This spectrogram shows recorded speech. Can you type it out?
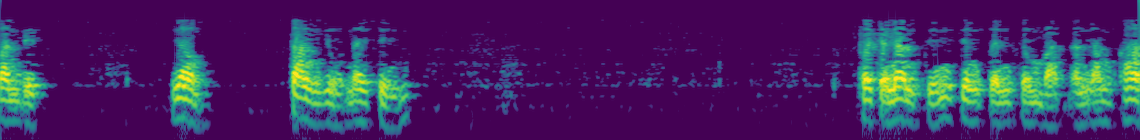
บัณฑิต ย่อมตั้งอยู่ในศีลเพราะฉะนั้นศีลจึงเป็นสมบัติอันล้ำค่า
